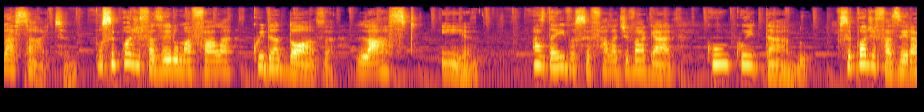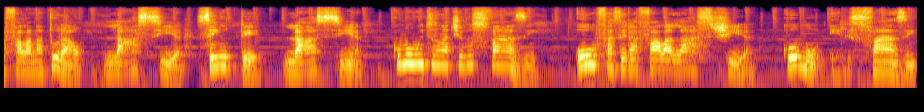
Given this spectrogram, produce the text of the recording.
last item. Você pode fazer uma fala cuidadosa, last year. Mas daí você fala devagar, com cuidado. Você pode fazer a fala natural, last year, sem o T, last year, como muitos nativos fazem. Ou fazer a fala last year, como eles fazem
